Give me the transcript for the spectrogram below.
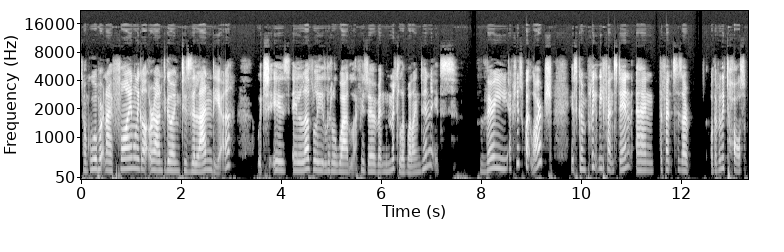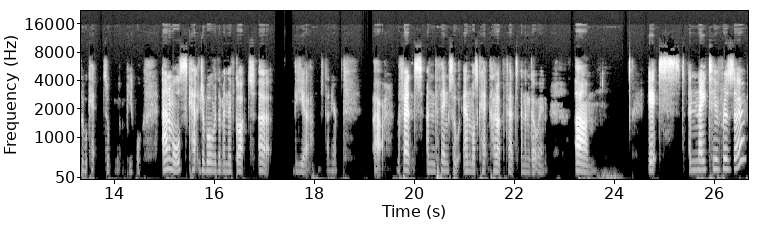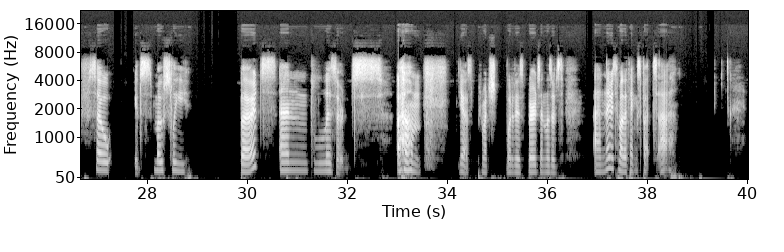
So Uncle Wilbert and I finally got around to going to Zealandia, which is a lovely little wildlife reserve in the middle of Wellington. It's very, actually, it's quite large. It's completely fenced in, and the fences are, well, they're really tall, so people can't, so people, animals can't jump over them, and they've got uh, the, uh, what's down here, uh, the fence and the thing, so animals can't climb up the fence and then go in. Um, it's a native reserve, so it's mostly birds and lizards. Um, yeah, it's pretty much what it is: birds and lizards, and maybe some other things. But uh,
